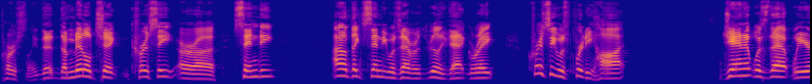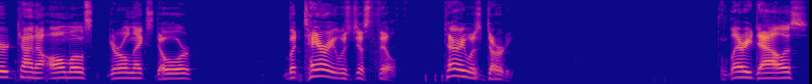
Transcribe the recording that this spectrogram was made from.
personally. The, the middle chick, Chrissy, or uh, Cindy, I don't think Cindy was ever really that great. Chrissy was pretty hot. Janet was that weird kind of almost girl next door. But Terry was just filth. Terry was dirty. Larry Dallas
